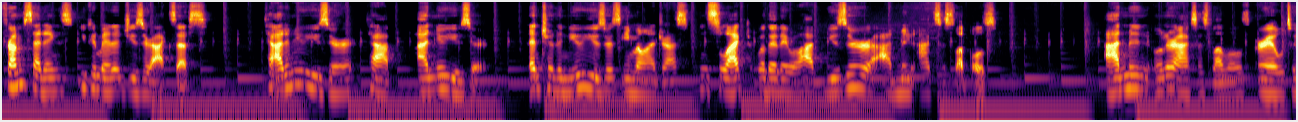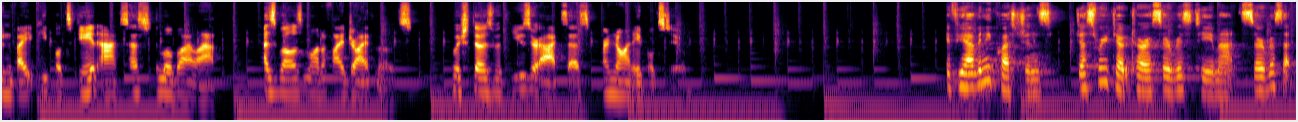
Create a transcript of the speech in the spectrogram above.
From settings, you can manage user access. To add a new user, tap Add New User. Enter the new user's email address and select whether they will have user or admin access levels. Admin and owner access levels are able to invite people to gain access to the mobile app, as well as modify drive modes which those with user access are not able to do. If you have any questions, just reach out to our service team at service at.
